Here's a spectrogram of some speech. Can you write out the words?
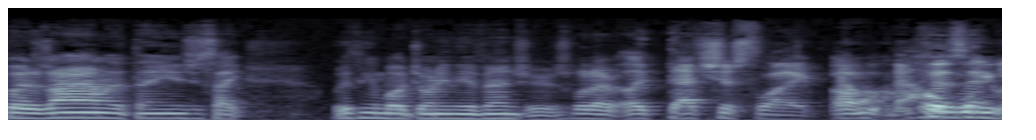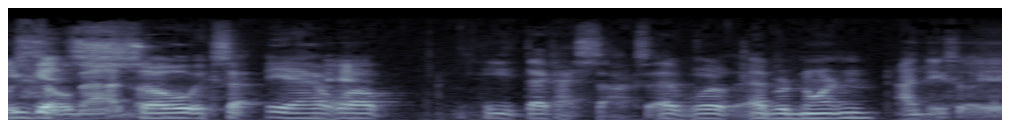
put his arm on the thing. He's just like, "What do you think about joining the Avengers?" Whatever. Like that's just like, That oh, because then you get so bad, so excited. Yeah. well, he that guy sucks. Edward, Edward Norton I think so. Yeah.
